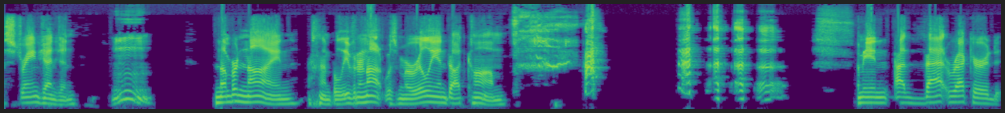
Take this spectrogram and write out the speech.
Strange Engine. Mm. Number nine, believe it or not, was Marillion.com. I mean, uh, that record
